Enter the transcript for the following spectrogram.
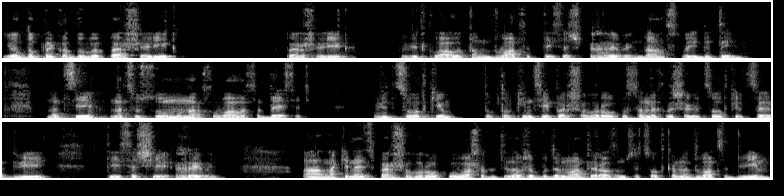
І от, до прикладу, ви перший рік, перший рік відклали там 20 тисяч гривень да, своїй дитині. На, ці, на цю суму нарахувалося 10%, тобто в кінці першого року самих лише відсотків це 2 тисячі гривень. А на кінець першого року ваша дитина вже буде мати разом з відсотками 22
